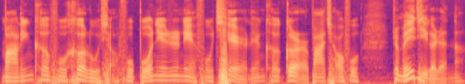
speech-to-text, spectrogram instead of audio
马林科夫、赫鲁晓夫、勃列日涅夫、切尔连科、戈尔巴乔夫，这没几个人呢。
